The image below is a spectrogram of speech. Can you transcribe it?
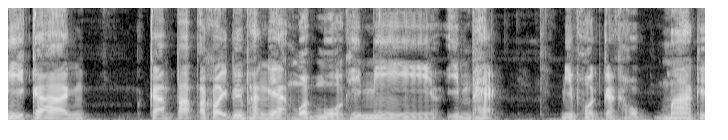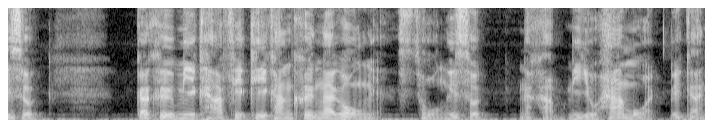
มีการการปรับอัลกอริทึมพังเนี้ยหมวดหมู่ที่มี Impact มีผลกระทบมากที่สุด ก็คือมีทราฟิกที่ข้างขึ้นและลงเนี่ยสูงที่สุดนะครับ มีอยู่ 5 หมวดด้วยกัน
